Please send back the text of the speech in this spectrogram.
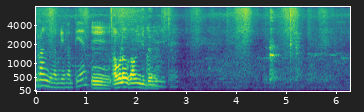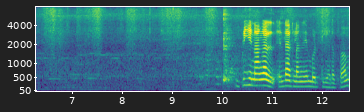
இறாங்குது அப்படியே கத்தியை அவ்வளவு காமிச்சிட்டு இப்படி நாங்கள் எல்லா கிழங்கையும் வெட்டி எடுப்போம்.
